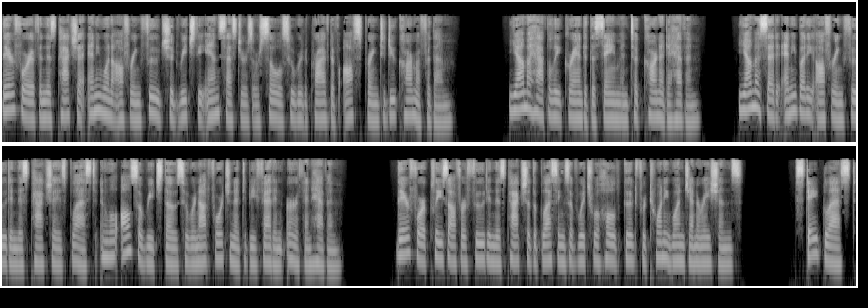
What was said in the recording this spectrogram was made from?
Therefore, if in this paksha anyone offering food should reach the ancestors or souls who were deprived of offspring to do karma for them. Yama happily granted the same and took Karna to heaven. Yama said anybody offering food in this paksha is blessed and will also reach those who were not fortunate to be fed in earth and heaven. Therefore, please offer food in this paksha, the blessings of which will hold good for 21 generations. Stay blessed.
